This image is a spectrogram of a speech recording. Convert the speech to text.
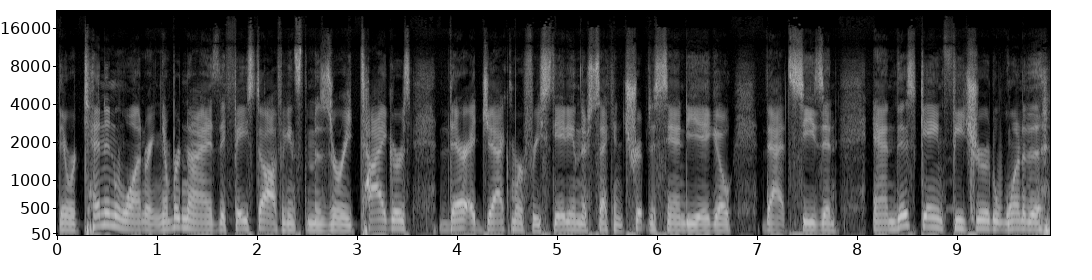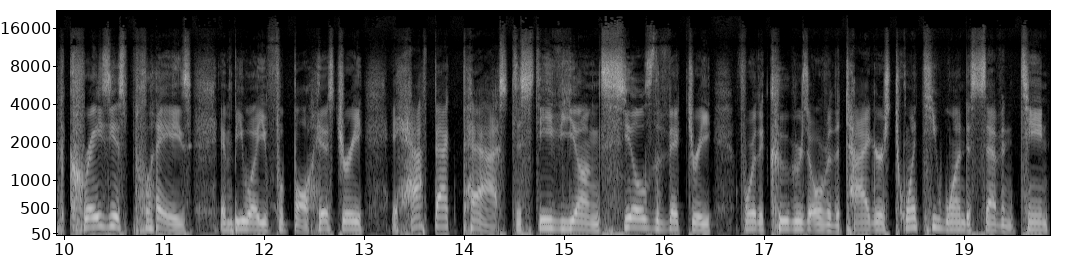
They were 10 and 1, ranked number 9 as they faced off against the Missouri Tigers there at Jack Murphy Stadium, their second trip to San Diego that season. And this game featured one of the craziest plays in BYU football history. A halfback pass to Steve Young seals the victory for the Cougars over the Tigers, 21 to 17.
